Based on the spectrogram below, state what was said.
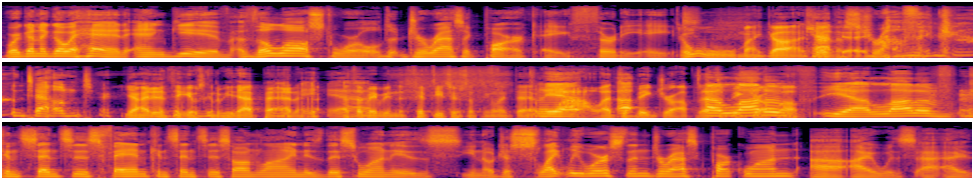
we're going to go ahead and give The Lost World Jurassic Park a 38. Oh my gosh. Okay. Catastrophic downturn. Yeah, I didn't think it was going to be that bad. I- I thought maybe in the 50s or something like that. Yeah. Wow, that's a Uh, big drop. That's a, a big lot drop of off. yeah, a lot of consensus, fan consensus online is this one is you know just slightly worse than Jurassic Park one. Uh, I was I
